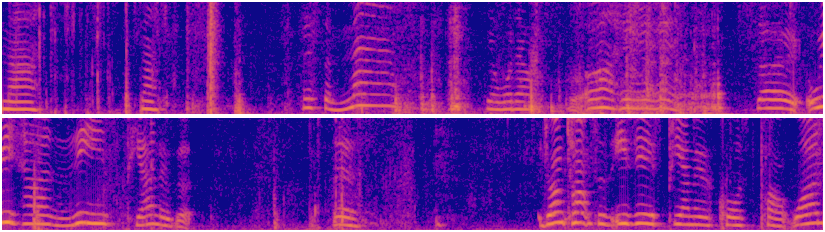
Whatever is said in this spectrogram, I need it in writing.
Nah. It's maths. There's some math. Yeah, what else? Oh, hey, hey, hey. So we have these piano books. There's John Thompson's Easiest Piano Course Part 1,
